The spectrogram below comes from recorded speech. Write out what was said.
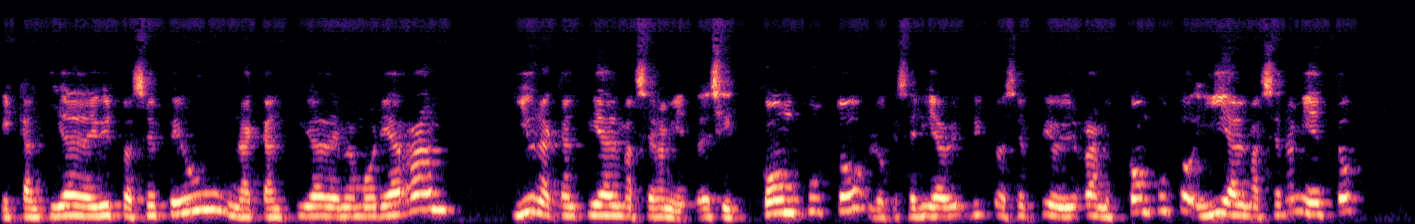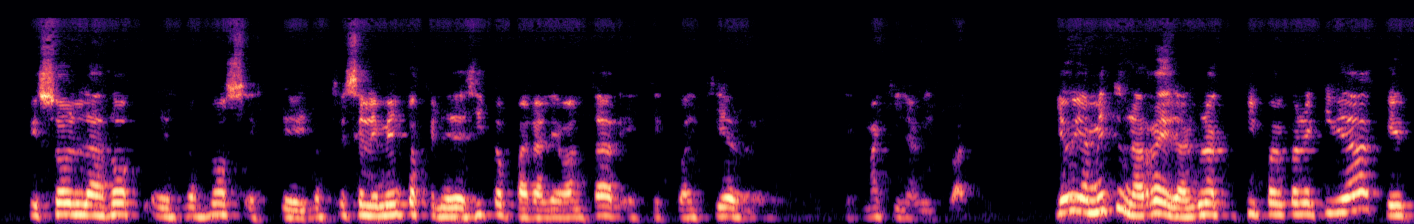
eh, cantidad de virtual CPU, una cantidad de memoria RAM y una cantidad de almacenamiento. Es decir, cómputo, lo que sería virtual CPU y RAM es cómputo y almacenamiento, que son las dos, eh, los, dos, este, los tres elementos que necesito para levantar este, cualquier eh, máquina virtual. Y obviamente una red, algún tipo de conectividad que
